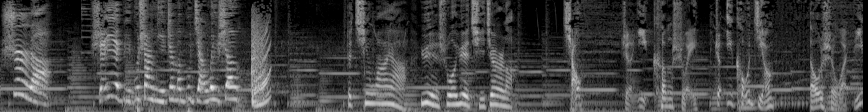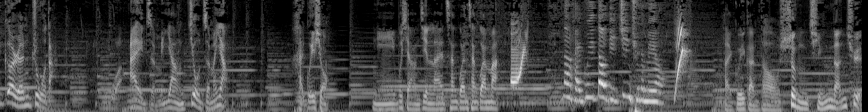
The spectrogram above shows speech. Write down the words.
是啊，谁也比不上你这么不讲卫生。这青蛙呀，越说越起劲儿了。瞧，这一坑水，这一口井，都是我一个人住的，我爱怎么样就怎么样。海龟兄，你不想进来参观参观吗？那海龟到底进去了没有？海龟感到盛情难却。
